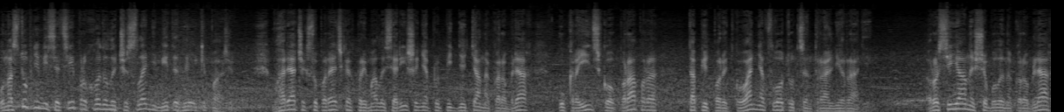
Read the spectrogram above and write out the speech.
У наступні місяці проходили численні мітинги екіпажів. В гарячих суперечках приймалися рішення про підняття на кораблях українського прапора та підпорядкування флоту Центральній Раді. Росіяни, що були на кораблях,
